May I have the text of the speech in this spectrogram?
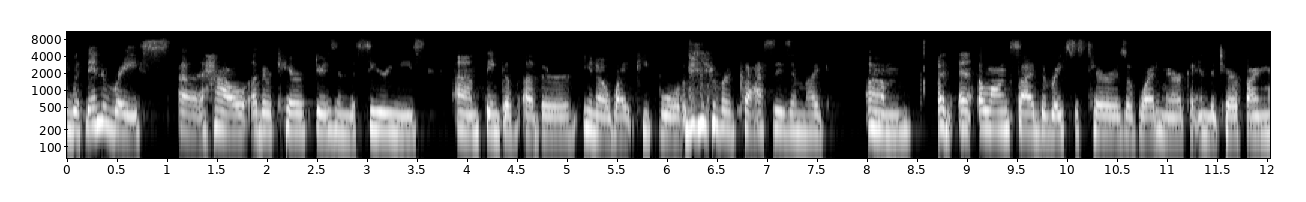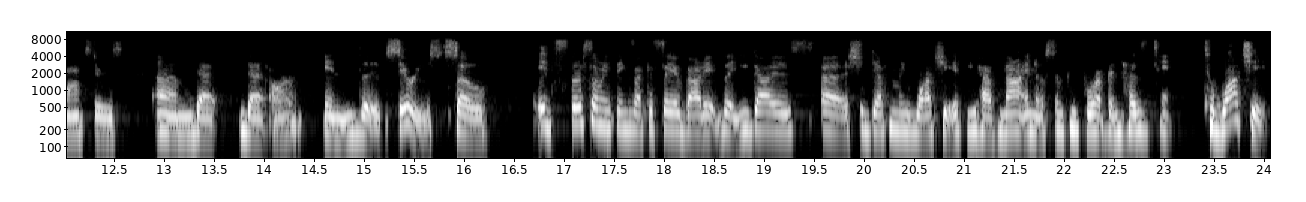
within race, uh, how other characters in the series, um, think of other, you know, white people of different classes and like, um, a, a, alongside the racist terrors of white America and the terrifying monsters, um, that, that are in the series. So, it's there's so many things I could say about it, but you guys uh, should definitely watch it if you have not. I know some people have been hesitant to watch it,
